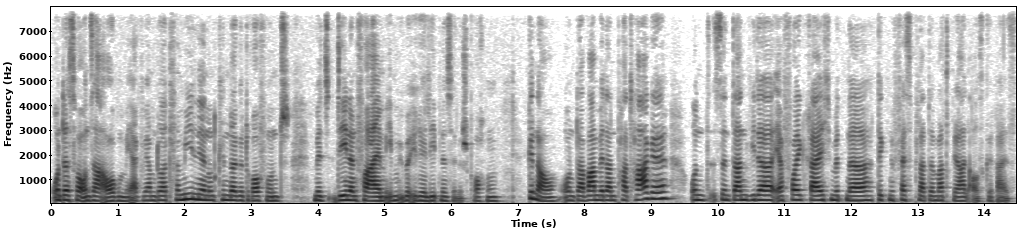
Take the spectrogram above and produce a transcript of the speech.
Und das war unser Augenmerk. Wir haben dort Familien und Kinder getroffen und mit denen vor allem eben über ihre Erlebnisse gesprochen. Genau, und da waren wir dann ein paar Tage und sind dann wieder erfolgreich mit einer dicken Festplatte Material ausgereist.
